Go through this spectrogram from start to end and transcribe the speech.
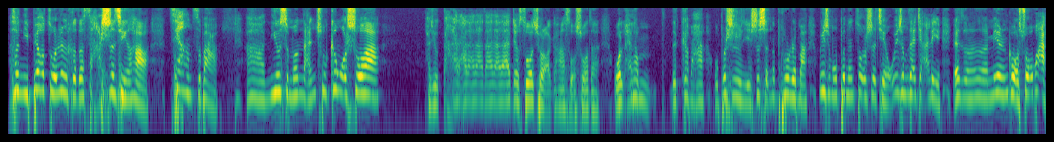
他说你不要做任何的傻事情哈，这样子吧，啊，你有什么难处跟我说啊。”他就哒哒哒哒哒哒哒就说去了，刚刚所说的，我来到那干嘛？我不是也是神的仆人吗？为什么不能做事情？为什么在家里哎怎么怎么没有人跟我说话？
